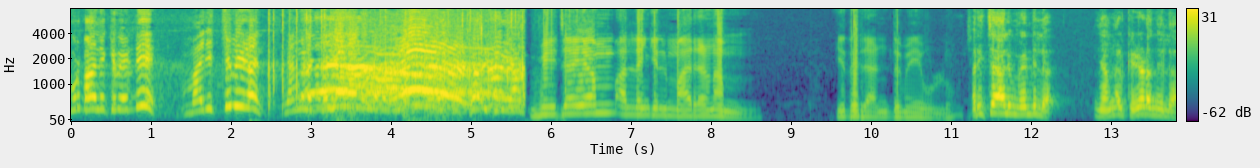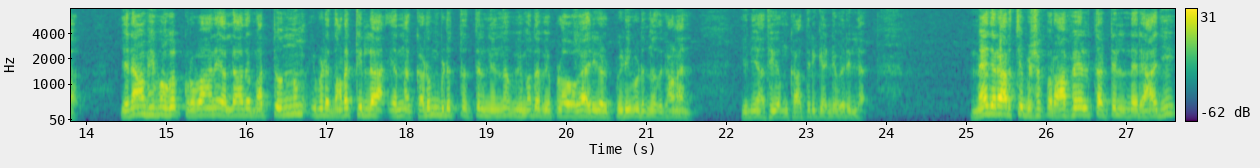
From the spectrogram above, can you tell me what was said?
കുർബാനയ്ക്ക് വേണ്ടി മരിച്ചു വീഴാൻ ഞങ്ങൾ വിജയം അല്ലെങ്കിൽ മരണം ഇത് രണ്ടുമേ ഉള്ളൂ. മരിച്ചാലും വേണ്ടില്ല ഞങ്ങൾ കീഴടങ്ങില്ല. ജനാഭിമുഖ കുർബാനയല്ലാതെ മറ്റൊന്നും ഇവിടെ നടക്കില്ല എന്ന കടുംപിടുത്തത്തിൽ നിന്ന് വിമത വിപ്ലവകാരികൾ പിടിവിടുന്നത് കാണാൻ ഇനി അധികം കാത്തിരിക്കേണ്ടി വരില്ല. മേജർ ആർച്ച് ബിഷപ്പ് റാഫേൽ തട്ടിലിന്റെ രാജി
